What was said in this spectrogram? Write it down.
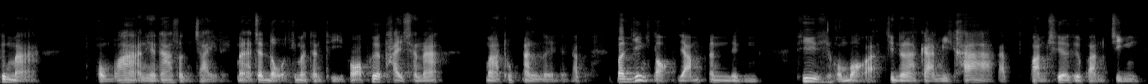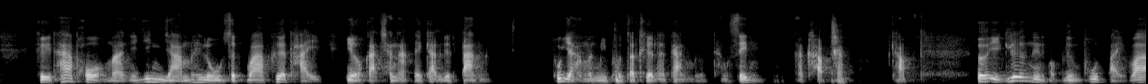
ขึ้นมา ผมว่าอันนี้น่าสนใจเลย มันอาจจะโดดขึ้นมาทันที เพราะว่าเพื่อไทยชนะมาทุกอันเลยนะครับ มันยิ่งตอกย้ำอันหนึ่งที่ที่ผมบอกอะจินตนาการมีค่าครับความเชื่อคือความจริง คือถ้าโพลออกมาเนี่ยยิ่งย้ำให้รู้สึกว่าเพื่อไทยมีโอกาสชนะในการเลือกตั้ง ทุกอย่างมันมีผลสะเทือนทางการเมืองทั้งสิ้น นะครับครับครับเอออีกเรื่องหนึ่งผมลืมพูดไปว่า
